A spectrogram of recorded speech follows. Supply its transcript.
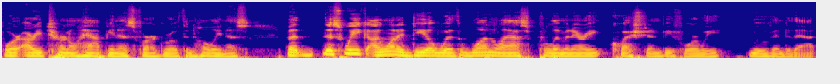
for our eternal happiness, for our growth in holiness? But this week, I want to deal with one last preliminary question before we move into that.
